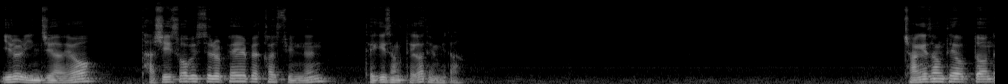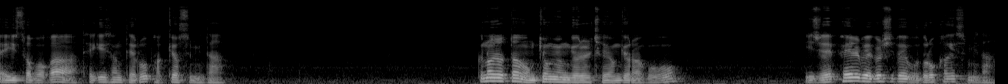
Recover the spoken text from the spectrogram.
이를 인지하여 다시 서비스를 페일백할 수 있는 대기 상태가 됩니다. 장애 상태였던 A 서버가 대기 상태로 바뀌었습니다. 끊어졌던 원격 연결을 재연결하고 이제 페일백을 시도해 보도록 하겠습니다.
